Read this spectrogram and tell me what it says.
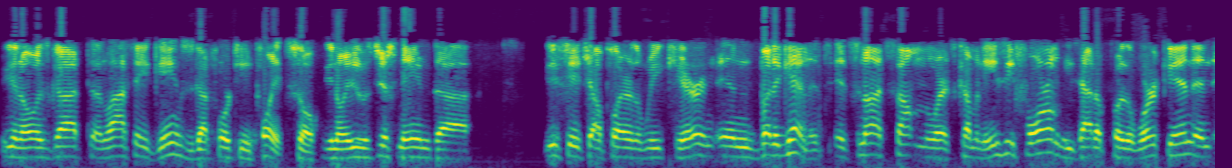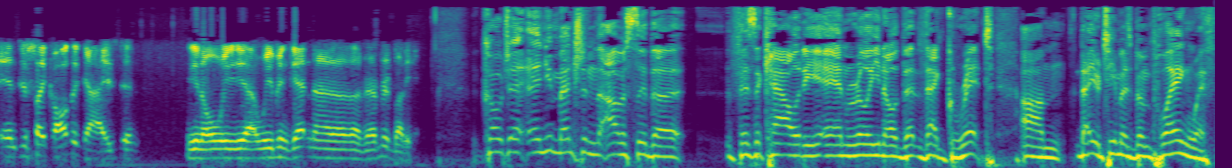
you know, has got uh, the last eight games. He's got 14 points. So you know, he was just named uh, ECHL Player of the Week here. And, and but again, it's it's not something where it's coming easy for him. He's had to put the work in, and and just like all the guys, and you know, we uh, we've been getting out of everybody. Coach, and you mentioned obviously the physicality and really, you know, that, that grit, um, that your team has been playing with.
